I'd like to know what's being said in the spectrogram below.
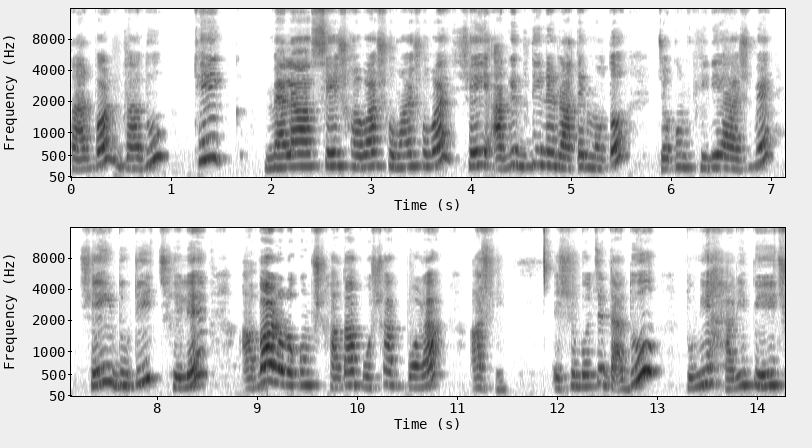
তারপর দাদু ঠিক মেলা শেষ হওয়ার সময় সময় সেই আগের দিনের রাতের মতো যখন ফিরে আসবে, সেই দুটি ছেলে আবার ওরকম সাদা পোশাক পরা আসে। এসে বলছে, দাদু, তুমি হাড়ি পেয়েছ?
